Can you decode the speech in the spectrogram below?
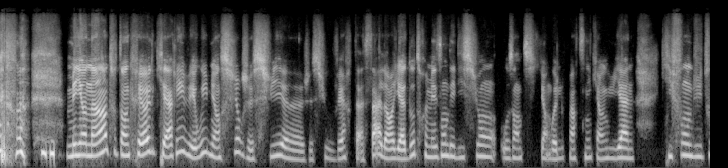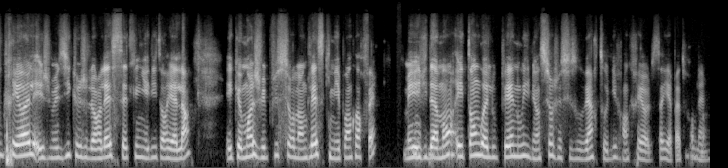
Mais il y en a un tout en créole qui arrive. Et oui, bien sûr, je suis, euh, je suis ouverte à ça. Alors, il y a d'autres maisons d'édition aux Antilles, en Guadeloupe, Martinique et en Guyane qui font du tout créole. Et je me dis que je leur laisse cette ligne éditoriale-là et que moi, je vais plus sur l'anglais, ce qui n'est pas encore fait. Mais évidemment, étant guadeloupéenne, oui, bien sûr, je suis ouverte aux livres en créole. Ça, il n'y a pas de problème.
